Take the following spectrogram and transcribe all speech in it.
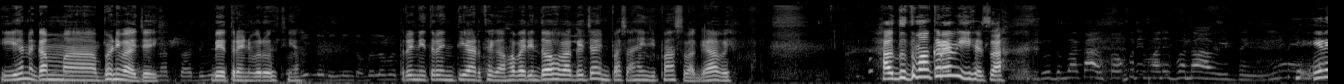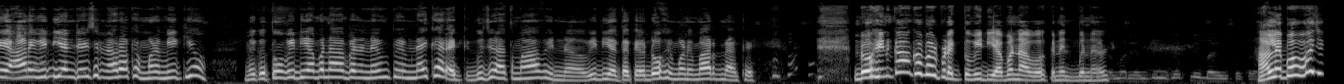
એ હે ને ગામમાં ભણીવા જાય. બે ત્રણ વર્ષ ત્યાં ત્રણ ત્રણ તૈયાર થઈ ગયા હવે દસ વાગે જાય ને પાછા હાંજી પાંચ વાગે આવે. હા દૂધમાં કરાવી હે સા. એને આને વિડિયાને જઈશ ને હરાખે મને મેં કયો મેં કહ્યું તું વિડિયા બનાવે પણ એમ પી એમ નાખ્યા રાખ કે ગુજરાતમાં આવીને વિડિયા તો કે ડોહી મને માર નાખે. ડોહીને કાં ખબર પડે કે તું વિડિયા બનાવો કે નથી બનાવે? હાલે બહુ જ.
